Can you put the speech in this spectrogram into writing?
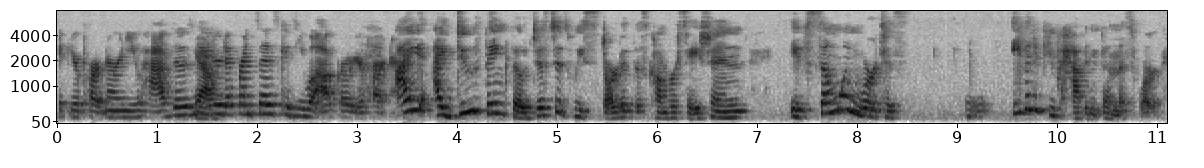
if your partner and you have those Yeah. major differences because you will outgrow your partner I, I do think though, just as we started this conversation, if someone were to, even if you haven't done this work,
